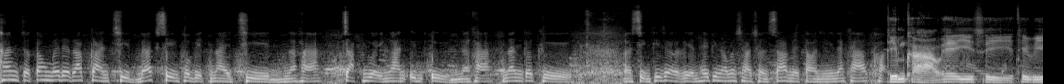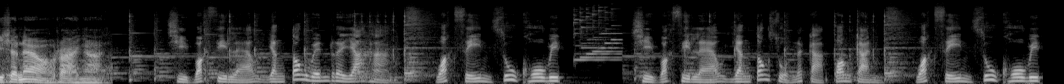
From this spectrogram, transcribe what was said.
ท่านจะต้องไม่ได้รับการฉีดวัคซีนโควิด -19 นะคะจากหน่วยงานอื่นๆนะคะนั่นก็คือเอ่อสิ่งที่จะเรียนให้พี่น้องประชาชนทราบในตอนนี้นะคะขอทีมข่าว AEC TV Channel รายงาน ฉีดวัคซีนแล้วยังต้องเว้นระยะห่าง วัคซีนสู้โควิด ฉีดวัคซีนแล้วยังต้องสวมหน้ากากป้องกัน วัคซีนสู้โควิด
